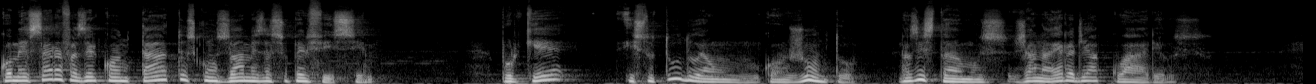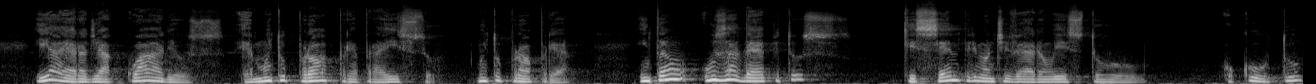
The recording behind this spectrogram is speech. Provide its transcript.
começar a fazer contatos com os homens da superfície. Porque isso tudo é um conjunto. Nós estamos já na era de Aquários. E a era de Aquários é muito própria para isso, muito própria. Então, os adeptos que sempre mantiveram isto oculto,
